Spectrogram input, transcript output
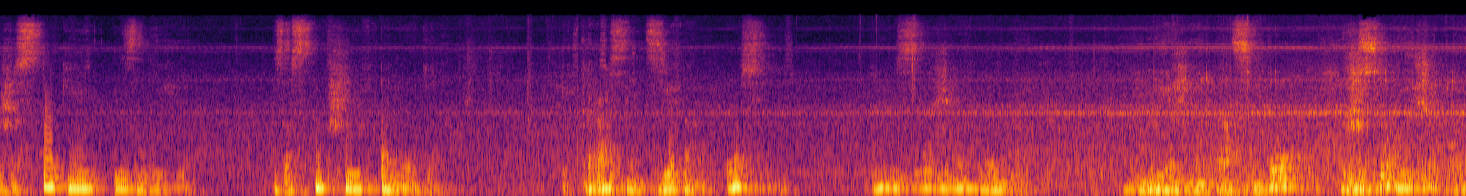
жестокие и злые, застывшие в полете. И красным цветом осени были сложены губы, небрежный процветок жестокой чертой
